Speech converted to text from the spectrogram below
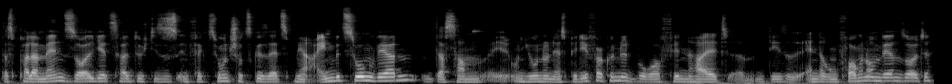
Das Parlament soll jetzt halt durch dieses Infektionsschutzgesetz mehr einbezogen werden. Das haben Union und SPD verkündet, woraufhin halt ähm, diese Änderung vorgenommen werden sollte.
